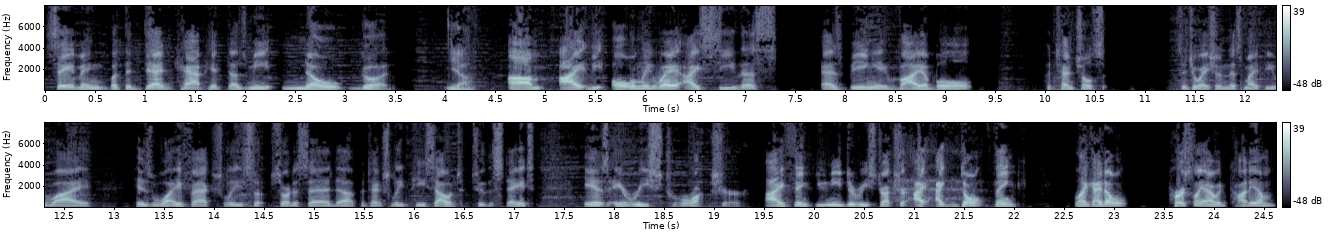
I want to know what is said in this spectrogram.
saving, but the dead cap hit does me no good. Yeah. Um, I the only way I see this as being a viable potential s- situation, and this might be why his wife actually so, sort of said uh, potentially peace out to the state, is a restructure. I think you need to restructure. I, I don't think, like, I don't personally, I would cut him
